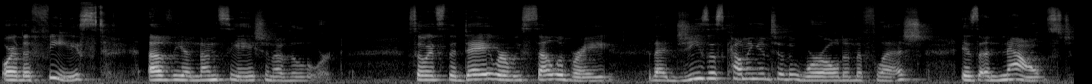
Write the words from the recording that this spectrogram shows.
or the feast of the Annunciation of the Lord. So, it's the day where we celebrate that Jesus coming into the world in the flesh is announced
